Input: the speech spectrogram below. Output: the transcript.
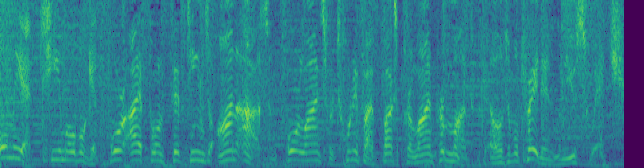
Only at T Mobile get four iPhone 15s on us and four lines for 25 bucks per line per month with eligible trade in when you switch.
